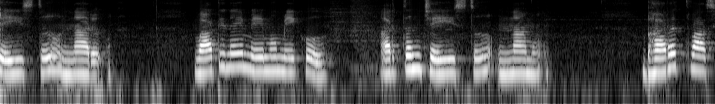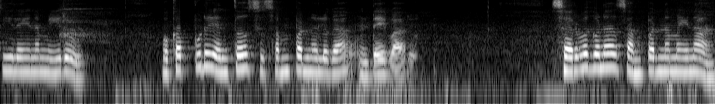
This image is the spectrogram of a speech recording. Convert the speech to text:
చేయిస్తూ ఉన్నారు. వాటినే మేము మీకు అర్థం చేయిస్తూ ఉన్నాము. భారత్వాసీలైన మీరు ఒకప్పుడు ఎంతో సుసంపన్నులుగా ఉండేవారు. సర్వగుణ సంపన్నమైన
